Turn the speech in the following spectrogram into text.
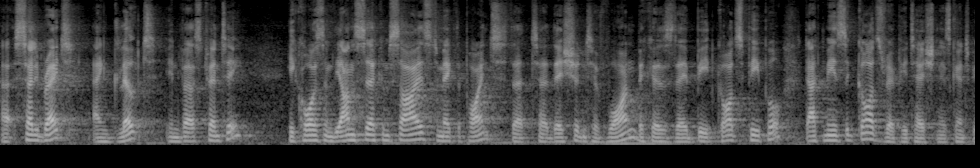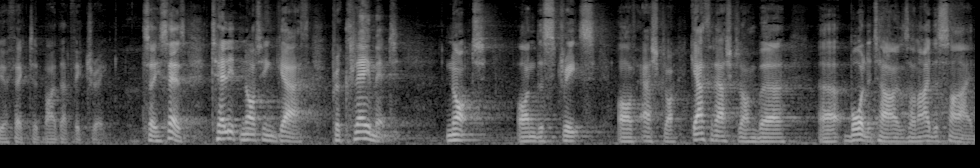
uh celebrate and gloat in verse 20. He calls them the uncircumcised to make the point that uh, they shouldn't have won because they beat God's people. That means that God's reputation is going to be affected by that victory. So he says, Tell it not in Gath, proclaim it not on the streets of Ashkelon. Gath and Ashkelon were uh, border towns on either side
